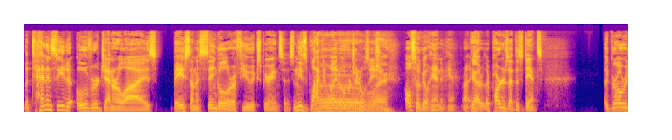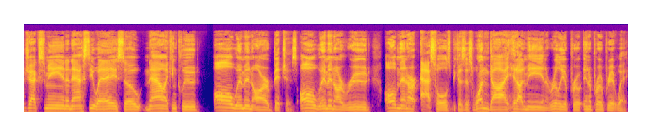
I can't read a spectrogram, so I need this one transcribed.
The tendency to overgeneralize based on a single or a few experiences. And these black and white Oh, overgeneralization boy. Also go hand in hand, right? Yeah. They're, they're partners at this dance. A girl rejects me in a nasty way, so now I conclude all women are bitches. All women are rude. All men are assholes because this one guy hit on me in a really appro- inappropriate way.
